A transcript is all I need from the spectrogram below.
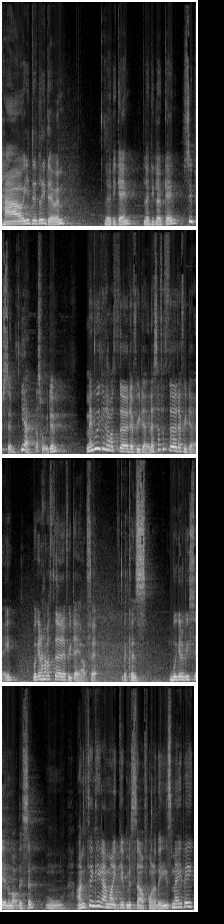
how you diddly doing? Loady game, loady load game, super sim. Yeah, that's what we do. Maybe we could have a third every day. Let's have a third every day. We're gonna have a third every day outfit because we're gonna be seeing a lot of this sim. Ooh, I'm thinking I might give myself one of these maybe.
